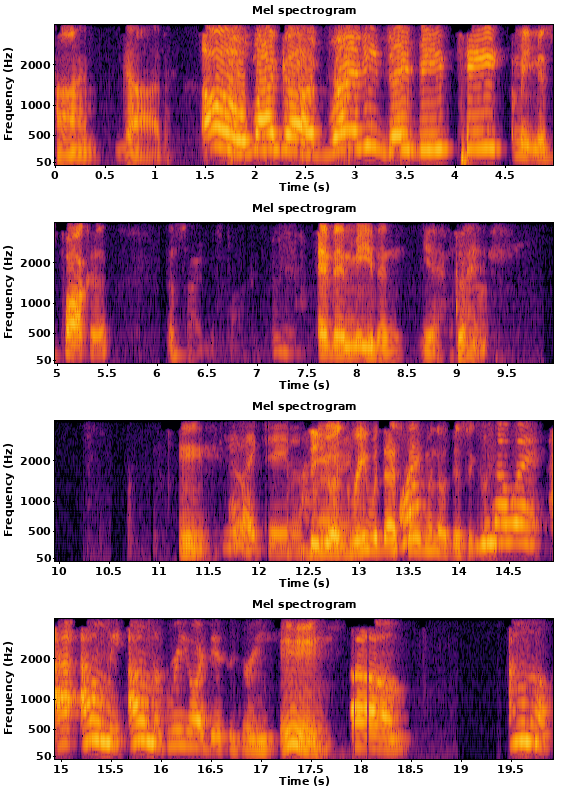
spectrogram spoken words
time, God. Oh my God, Brandy, JBT. I mean Miss Parker. I'm sorry, Miss Parker. And then me. Then yeah, go ahead. Mm. I like Jada. Do you agree with that What? statement or disagree? You know what? I, I don't mean I don't agree or disagree. Mm. Um, I don't know.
